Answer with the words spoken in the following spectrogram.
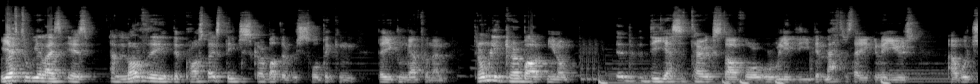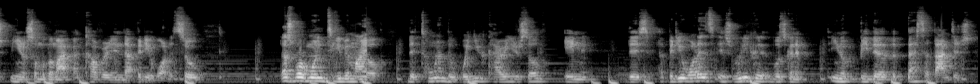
we have to realize is a lot of the, the prospects they just care about the result they can that you can get from them. They don't really care about you know the esoteric stuff or, or really the, the methods that you're going to use, uh, which you know some of them I, I covered in that video about it. So that's what I wanted to keep in mind the tone and the way you carry yourself in this video audits is really good, was going to you know be the, the best advantage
